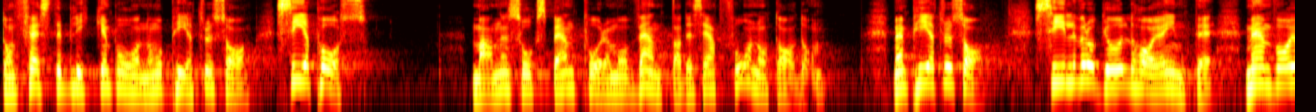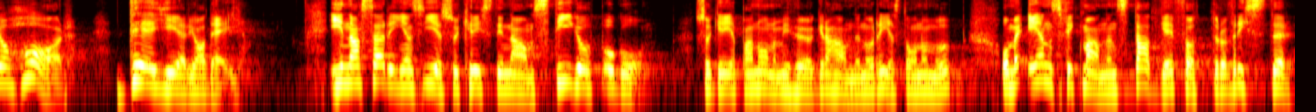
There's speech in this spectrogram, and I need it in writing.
De fäste blicken på honom och Petrus sa, se på oss. Mannen såg spänt på dem och väntade sig att få något av dem. Men Petrus sa, Silver och guld har jag inte, men vad jag har, det ger jag dig. I Nazarens Jesu Kristi namn, stig upp och gå. Så grep han honom i högra handen och reste honom upp. Och med ens fick mannen stadga i fötter och vrister.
